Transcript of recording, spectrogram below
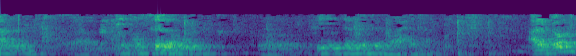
أن نفصله في جلسة واحدة. العرف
